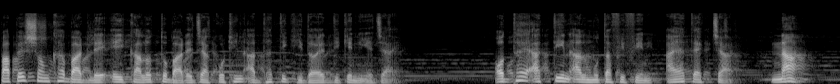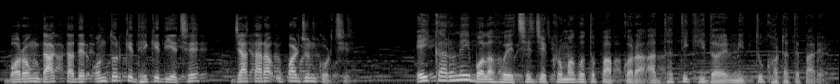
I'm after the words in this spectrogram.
পাপের সংখ্যা বাড়লে এই কালত্ব বাড়ে যা কঠিন আধ্যাত্মিক হৃদয়ের দিকে নিয়ে যায়। অধ্যায় আট তিন আল মুতাফিফিন আয়াত এক চার। না বরং দাগ তাদের অন্তরকে ঢেকে দিয়েছে যা তারা উপার্জন করছে। এই কারণেই বলা হয়েছে যে ক্রমাগত পাপ করা আধ্যাত্মিক হৃদয়ের মৃত্যু ঘটাতে পারে।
